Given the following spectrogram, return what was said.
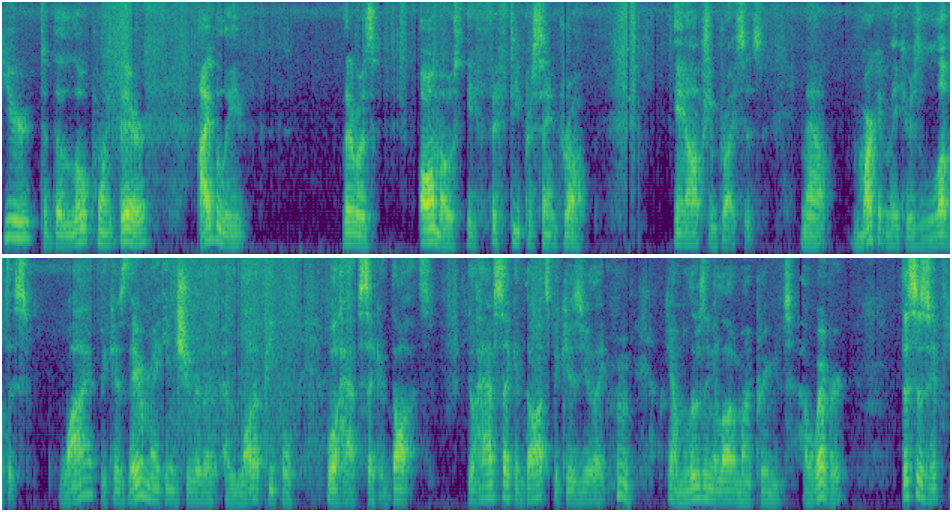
here to the low point there. I believe there was almost a 50% drop in option prices. Now, market makers love this. Why? Because they're making sure that a lot of people will have second thoughts. You'll have second thoughts because you're like, hmm, okay, I'm losing a lot of my premiums. However, this is if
